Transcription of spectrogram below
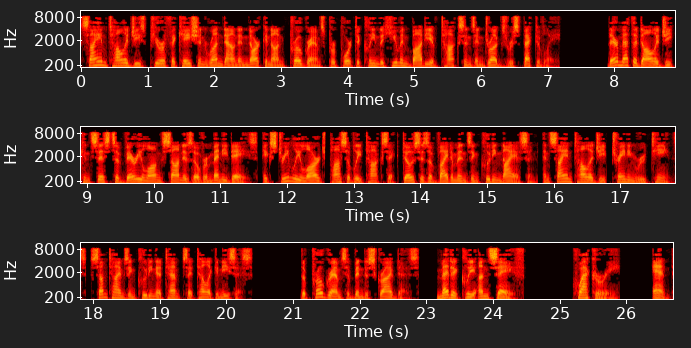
Scientology's Purification Rundown and Narconon programs purport to clean the human body of toxins and drugs respectively. Their methodology consists of very long saunas over many days, extremely large possibly toxic doses of vitamins including niacin, and Scientology training routines, sometimes including attempts at telekinesis. The programs have been described as medically unsafe, quackery, and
